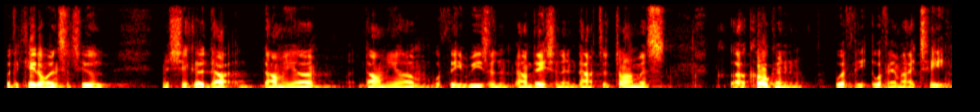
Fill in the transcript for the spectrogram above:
with the Cato Institute, Ms. Shikha Dalmia with the Reason Foundation, and Dr. Thomas uh, Kochan with, the, with MIT.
